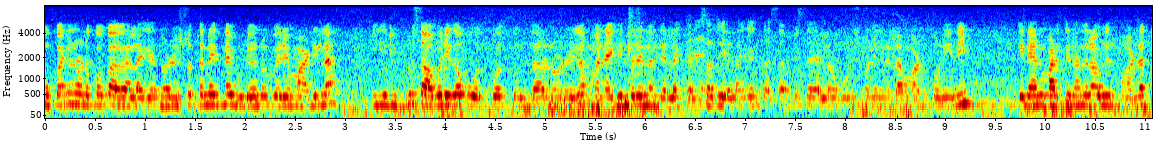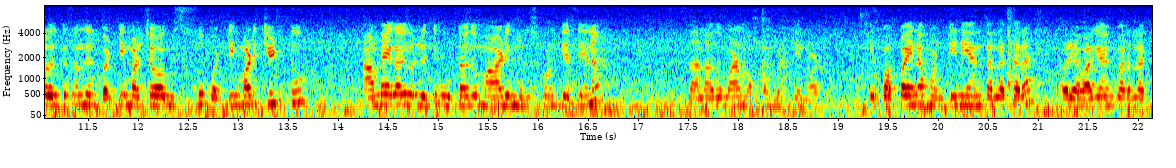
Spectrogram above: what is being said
ಮುಖಾನೇ ನೋಡ್ಕೋಕ್ಕಾಗಲ್ಲ ಆಗ್ಯದ ನೋಡಿ ಇಷ್ಟೊತ್ತನ ಇದ್ನ ವಿಡಿಯೋನು ಬೇರೆ ಮಾಡಿಲ್ಲ. ಈಗ ಇಬ್ರು ಸಾವರಿಗ ಓದ್ಕೋತ ಕುಂತಾರ ನೋಡ್ರಿ. ಈಗ ಮನೆಗಿಂದ್ರೆ ನಂದು ಎಲ್ಲ ಕೆಲಸದು, ಎಲ್ಲಾಗೆ ಕಸ ಪಿಸ ಎಲ್ಲ ಉಡ್ಸ್ಕೊಂಡಿನಿ ಎಲ್ಲ ಮಾಡ್ಕೊಂಡಿನಿ. ಇನ್ನೇನು ಮಾಡ್ತೀನಿ ಅಂದ್ರೆ ಅವಿಸ್ ಭಾಂಡ ತೊಳ್ಕೊಂಡ್ರೆ ಬಟ್ಟಿ ಮಡ್ಚಾವ ಬಿಸು ಬಟ್ಟಿ ಮಾಡಿ ಚಿಟ್ಟು ಆಮ್ಯಾಗ ಇವ್ರ ಜೊತೆ ಊಟದು ಮಾಡಿ ಮುಗಿಸ್ಕೊಂಡು ಕೇಸಿನ ಸ್ನಾನ ಅದು ಮಾಡಿ ಮಕ್ಕೊಂಡ್ಬಿಡ್ತೀನಿ ನೋಡಿ. ಇವ್ರ ಪಪ್ಪ ಏನೋ ಹೊಂಟೀನಿ ಅಂತ ಅಲ್ಲತ್ತಾರ ಅವ್ರು ಯಾವಾಗ ಯಾಕೆ ಬರಲಕ್ಕ,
